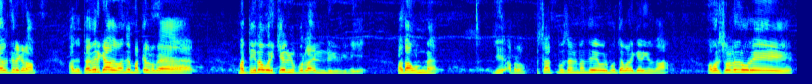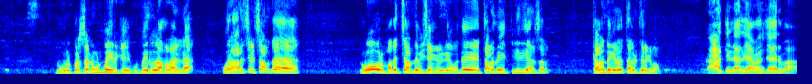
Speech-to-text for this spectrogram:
தவிர்த்திருக்கலாம். அது தவிர்க்காது வந்து மக்கள் மத்தியில் ஒரு கேள்வி பொருளாக நின்றுருக்கு இன்றைக்கி அதான் உண்மை. இது அப்புறம் பிரசாத் பூஷன் வந்து ஒரு மூத்த வழக்கறிஞர் தான். அவர் சொல்கிறதுல ஒரு நூறு பர்சன்ட் உண்மை இருக்குது உண்மை இல்லாமலாம் இல்லை. ஒரு அரசியல் சார்ந்த ஓ ஒரு மத சார்ந்த விஷயங்களிலே வந்து தலைமை நீதி அரசர் கலந்துக்கிறத தவிர்த்திருக்கலாம். காற்று இல்லாத எவன் சேருவான்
